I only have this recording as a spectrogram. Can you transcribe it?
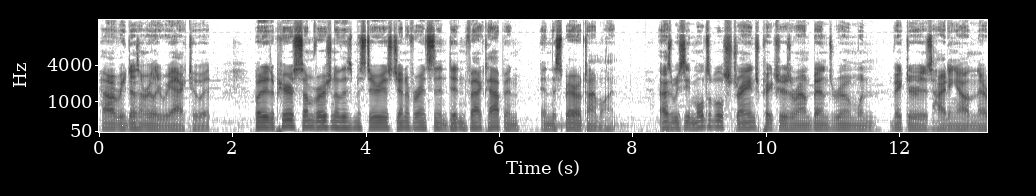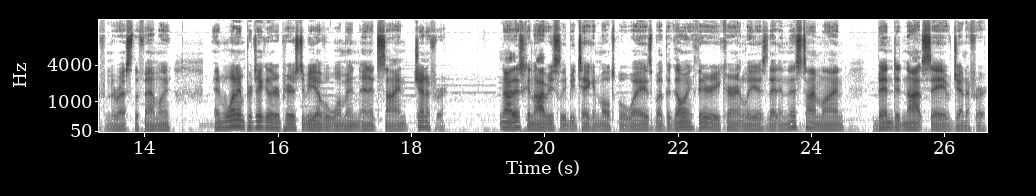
However, he doesn't really react to it. But it appears some version of this mysterious Jennifer incident did in fact happen in the Sparrow timeline. As we see multiple strange pictures around Ben's room when Viktor is hiding out in there from the rest of the family, and one in particular appears to be of a woman and it's signed Jennifer. Now, this can obviously be taken multiple ways, but the going theory currently is that in this timeline, Ben did not save Jennifer.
